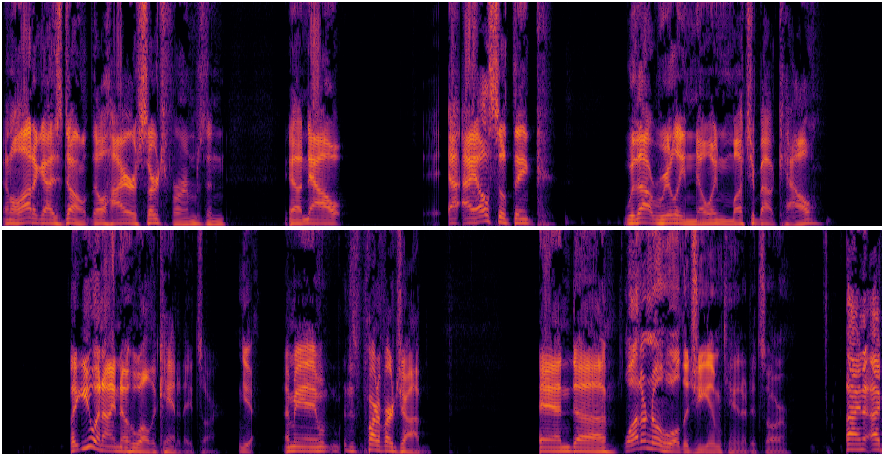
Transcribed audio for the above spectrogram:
and a lot of guys don't. They'll hire search firms, and you know now. I I also think, without really knowing much about Cal, like you and I know who all the candidates are. Yeah. I mean, it's part of our job. And uh, Well, I don't know who all the GM candidates are. I, I,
